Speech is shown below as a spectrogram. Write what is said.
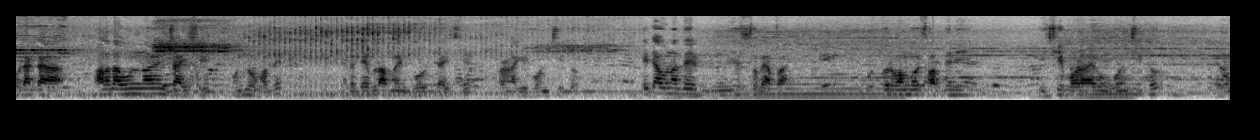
ওটা একটা আলাদা উন্নয়ন চাইছে অন্যভাবে একটা ডেভেলপমেন্ট বোর্ড চাইছে, ওরা নাকি বঞ্চিত। এটা ওনাদের নিজস্ব ব্যাপার। উত্তরবঙ্গ সব দিনই পিছিয়ে পড়া এবং বঞ্চিত এবং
